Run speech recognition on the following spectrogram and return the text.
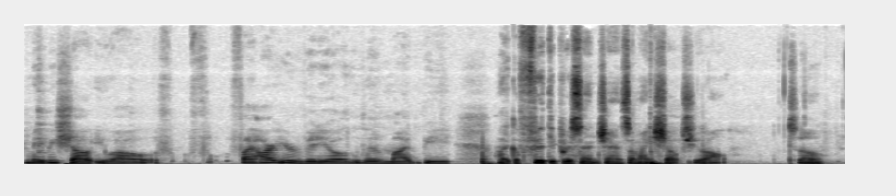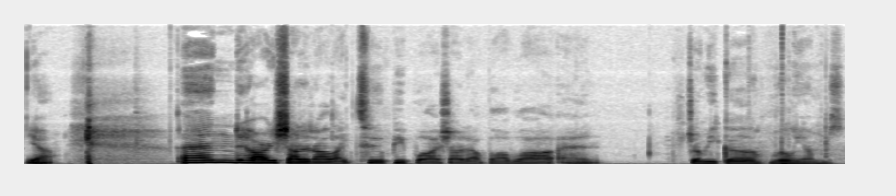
maybe shout you out. If, if I heart your video, there might be like a 50% chance I might shout you out. So, yeah. And I already shouted out like two people. I shouted out blah blah and Jamaica Williams.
